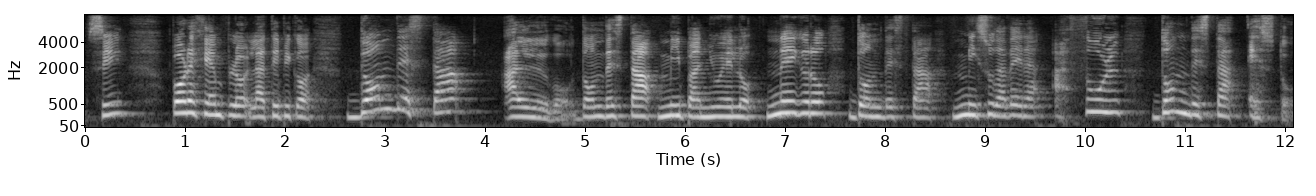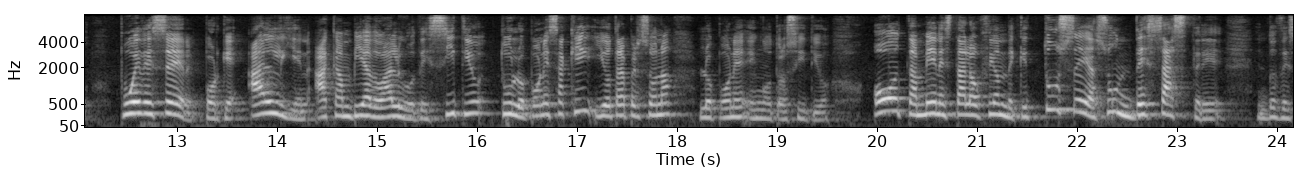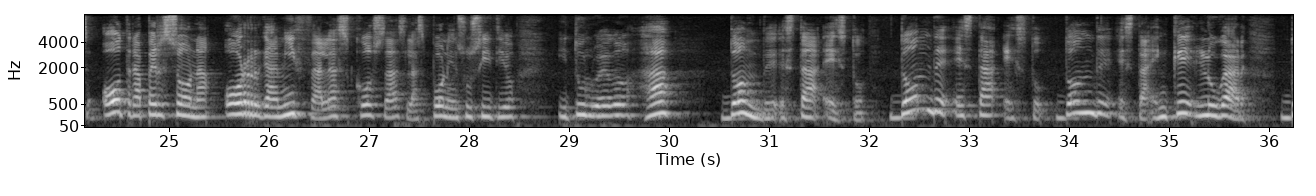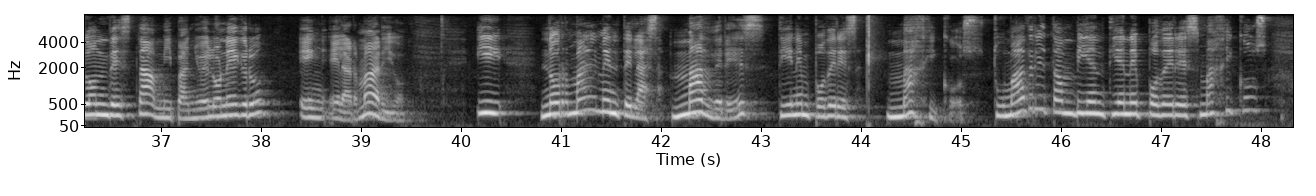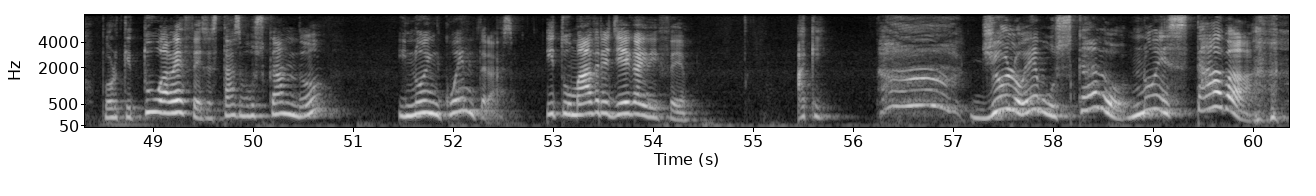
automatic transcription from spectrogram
¿Sí? Por ejemplo, la típica, ¿dónde está algo? ¿Dónde está mi pañuelo negro? ¿Dónde está mi sudadera azul? ¿Dónde está esto? Puede ser porque alguien ha cambiado algo de sitio, tú lo pones aquí y otra persona lo pone en otro sitio. O también está la opción de que tú seas un desastre, entonces otra persona organiza las cosas, las pone en su sitio y tú luego, ¿ah? ¿Dónde está esto? ¿Dónde está esto? ¿Dónde está? ¿En qué lugar? ¿Dónde está mi pañuelo negro? En el armario. Y normalmente las madres tienen poderes mágicos. ¿Tu madre también tiene poderes mágicos? Porque tú a veces estás buscando y no encuentras. Y tu madre llega y dice, aquí. ¡Ah! Yo lo he buscado, no estaba.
